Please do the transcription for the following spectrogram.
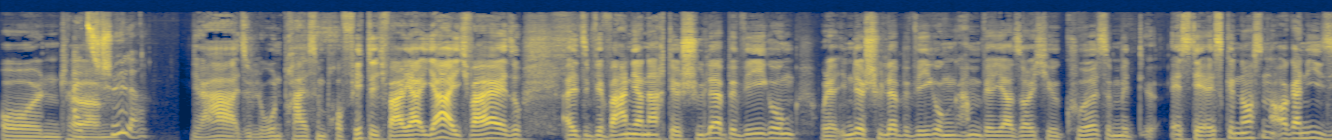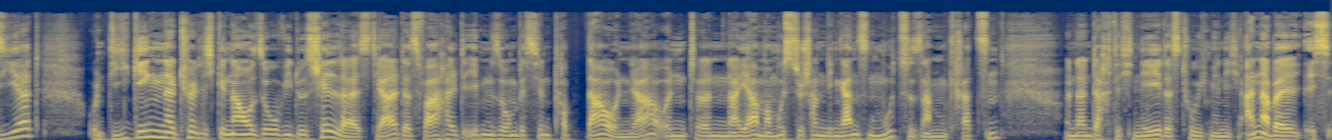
Und als ähm, Schüler. Ja, also Lohnpreis und Profit. Ich war ja, ja, ich war ja so, also wir waren ja nach der Schülerbewegung oder in der Schülerbewegung haben wir ja solche Kurse mit SDS-Genossen organisiert. Und die gingen natürlich genau so, wie du es schilderst, ja. Das war halt eben so ein bisschen top-down, ja. Und äh, naja, man musste schon den ganzen Mut zusammenkratzen. Und dann dachte ich, nee, das tue ich mir nicht an. Aber ich,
